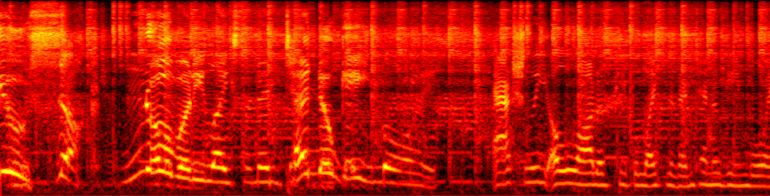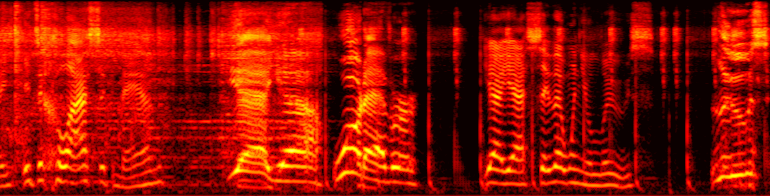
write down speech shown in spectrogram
you suck. Nobody likes the Nintendo Game Boy. Actually, a lot of people like the Nintendo Game Boy. It's a classic, man. Yeah, yeah, whatever. Yeah, yeah, say that when you lose. Lose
